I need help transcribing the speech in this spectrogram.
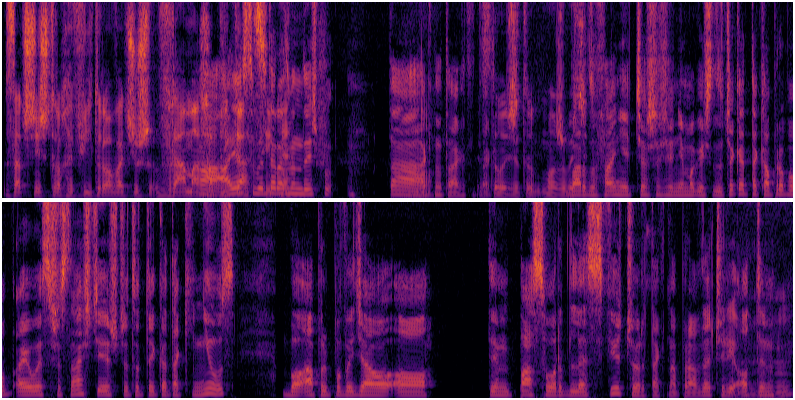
zaczniesz trochę filtrować już w ramach A, a aplikacji. ja sobie teraz nie? będę już... Tak, No. no, tak, to tak. to będzie, to może być... Bardzo fajnie, cieszę się, nie mogę się doczekać. Tak a propos iOS 16, jeszcze to tylko taki news, bo Apple powiedziało o tym passwordless future tak naprawdę, czyli o tym, Mhm.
